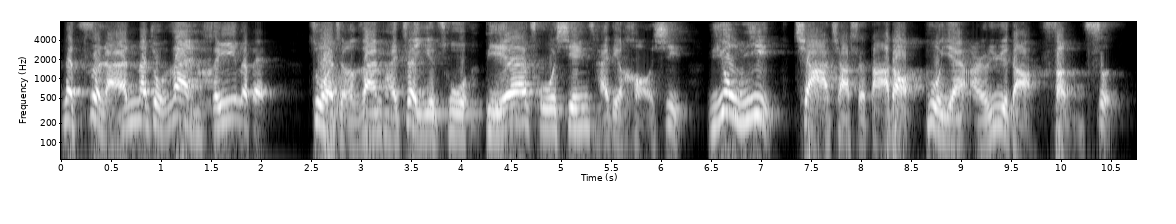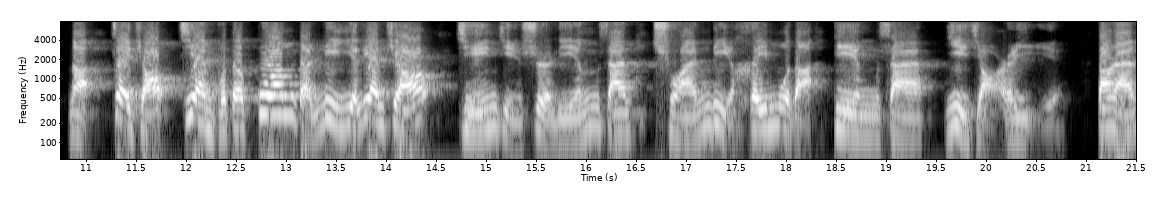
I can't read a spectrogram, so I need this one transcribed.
那自然那就暗黑了呗。作者安排这一出别出心裁的好戏，用意恰恰是达到不言而喻的讽刺。那这条见不得光的利益链条，仅仅是灵山权力黑幕的冰山一角而已。当然，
